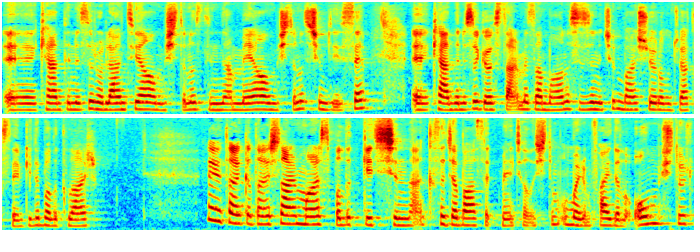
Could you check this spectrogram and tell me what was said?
e, kendinizi rolantiye almıştınız, dinlenmeye almıştınız. Şimdi ise e, kendinizi gösterme zamanı sizin için başlıyor olacak sevgili balıklar. Evet arkadaşlar Mars balık geçişinden kısaca bahsetmeye çalıştım. Umarım faydalı olmuştur.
